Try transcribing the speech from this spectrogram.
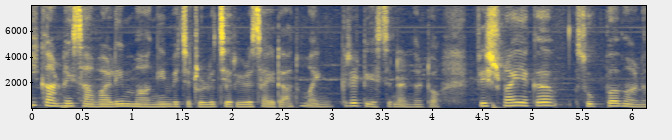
ഈ കാണുന്ന ഈ സവാളയും മാങ്ങയും വെച്ചിട്ടുള്ള ചെറിയൊരു സൈഡ് അത് ഭയങ്കര ടേസ്റ്റ് ഉണ്ടായിരുന്നു കേട്ടോ. ഫിഷ് ഫ്രൈ ഒക്കെ സൂപ്പർവാണ്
